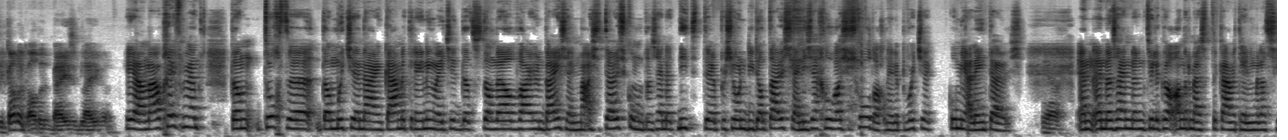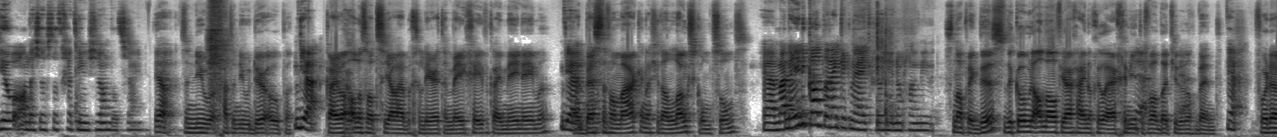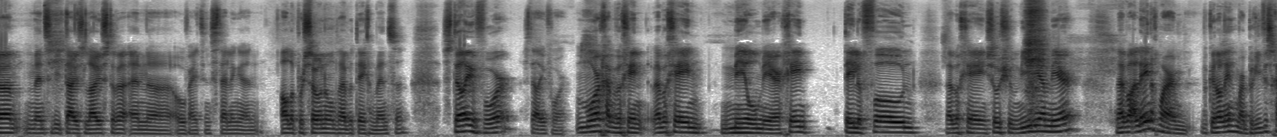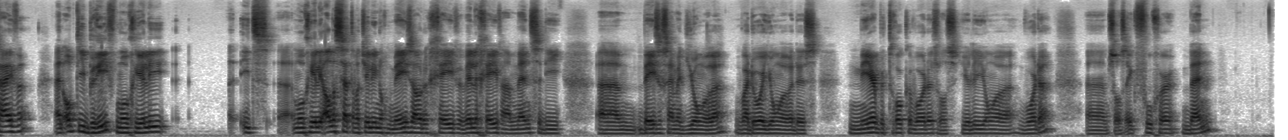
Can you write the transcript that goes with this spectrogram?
Je kan ook altijd bij ze blijven. Ja, maar op een gegeven moment dan toch de, dan moet je naar een kamertraining, weet je, dat is dan wel waar hun bij zijn. Maar als je thuis komt, dan zijn het niet de personen die dan thuis zijn, die zeggen hoe was je schooldag? Nee, dan word je, kom je alleen thuis. Ja. En, en dan zijn er natuurlijk wel andere mensen op de kamertraining, maar dat is heel anders dan dat Gertie en Suzanne dat zijn. Ja, het is een nieuwe, gaat een nieuwe deur open. Ja, Kan je wel Ja. alles wat ze jou hebben geleerd en meegeven, kan je meenemen. Ja. het beste van maken. En als je dan langskomt soms, ja, maar aan de ene kant dan denk ik, nee, ik wil hier nog lang niet weg. snap ik. Dus de komende anderhalf jaar ga je nog heel erg genieten van dat je er nog bent. Ja. Voor de mensen die thuis luisteren en eh, overheidsinstellingen en alle personen, want we hebben tegen mensen. Stel je voor, stel je voor, morgen hebben we geen, we hebben geen mail meer, geen telefoon, we hebben geen social media meer. We hebben alleen nog maar, we kunnen alleen nog maar brieven schrijven. En op die brief mogen jullie eh, iets, eh, mogen jullie alles zetten wat jullie nog mee zouden geven, willen geven aan mensen die ehm, bezig zijn met jongeren. Waardoor jongeren dus meer betrokken worden, zoals jullie jongeren worden. ehm, zoals ik vroeger ben.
